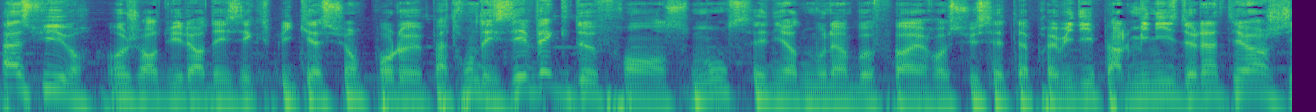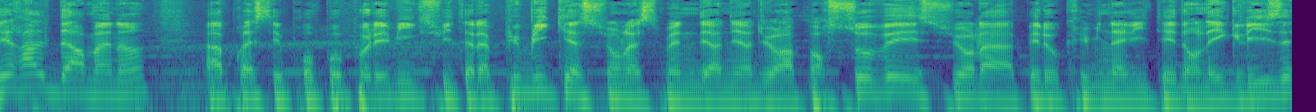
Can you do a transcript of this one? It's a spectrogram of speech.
À suivre aujourd'hui lors des explications pour le patron des évêques de France. Monseigneur de Moulin-Beaufort est reçu cet après-midi par le ministre de l'Intérieur Gérald Darmanin après ses propos polémiques suite à la publication la semaine dernière du rapport Sauvé sur la pédocriminalité dans l'église.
